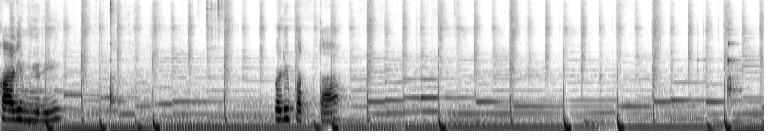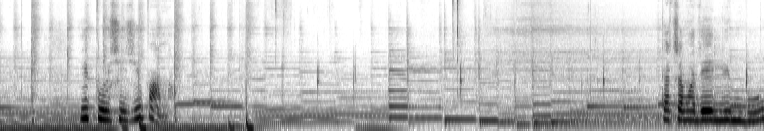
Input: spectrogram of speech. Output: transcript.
काळी मिरी कढीपत्ता ही तुळशीची पानं. त्याच्यामध्ये लिंबू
